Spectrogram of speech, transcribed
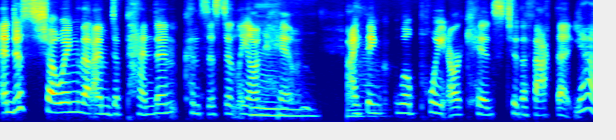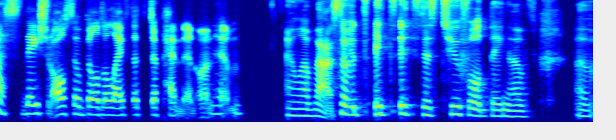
and just showing that I'm dependent consistently on mm. Him I think will point our kids to the fact that yes, they should also build a life that's dependent on him. I love that. So it's it's it's this twofold thing of of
